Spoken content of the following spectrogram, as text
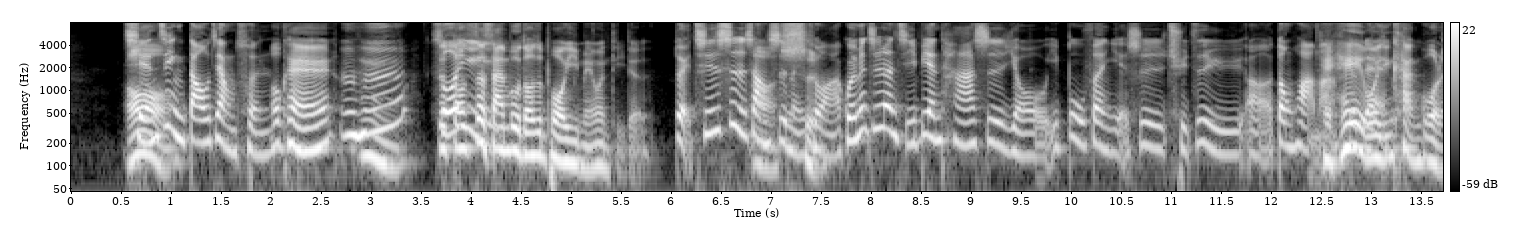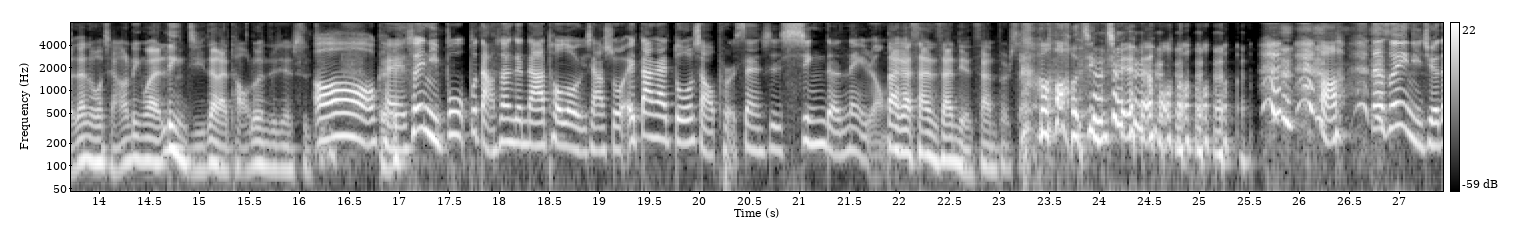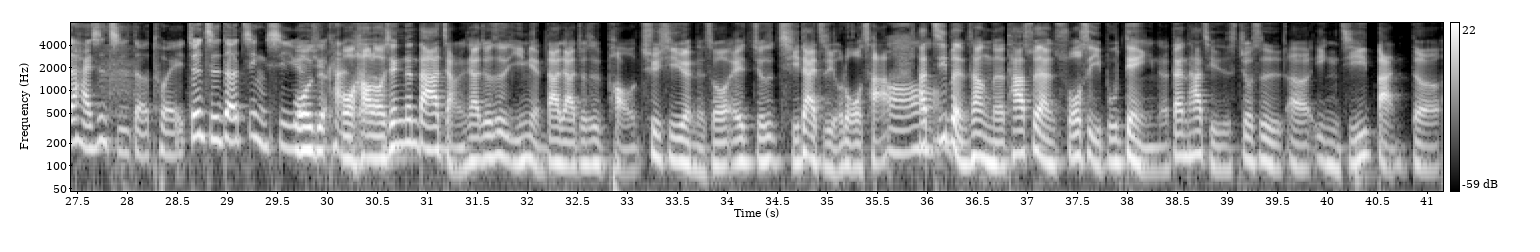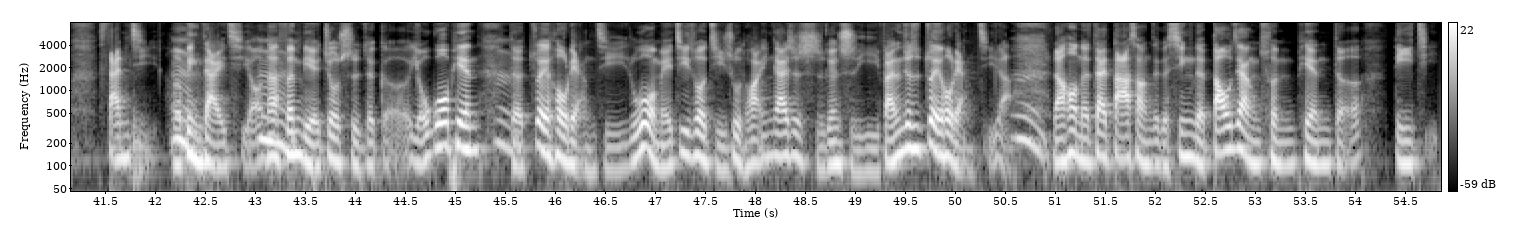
前进刀匠村。OK，嗯哼，所以这三部都是破亿没问题的。对，其实事实上是没错啊。哦、鬼灭之刃，即便它是有一部分也是取自于呃动画嘛，嘿嘿，对对，我已经看过了，但是我想要另外另集再来讨论这件事情。哦，OK，所以你不不打算跟大家透露一下说，哎，大概多少 percent 是新的内容？大概三十三点三 percent，好精确哦。好，那所以你觉得还是值得推，就是值得进戏院去看。我好了，我先跟大家讲一下，就是以免大家就是跑去戏院的时候，哎，就是期待值有落差。哦它基本上呢，它虽然说是一部电影呢，但它其实就是呃影集版的三集合并在一起哦。嗯、那分别就是这个油锅篇的最后两集，嗯、如果我没记错集数的话，应该是十跟十一，反正就是最后两集啦。嗯，然后呢，再搭上这个新的刀匠村篇的第一集，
